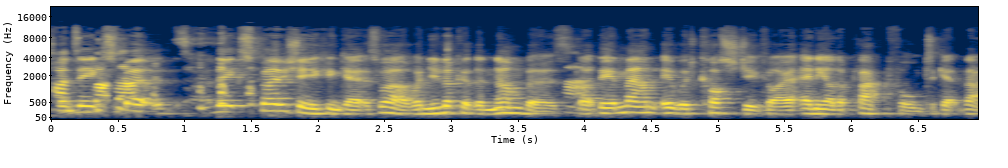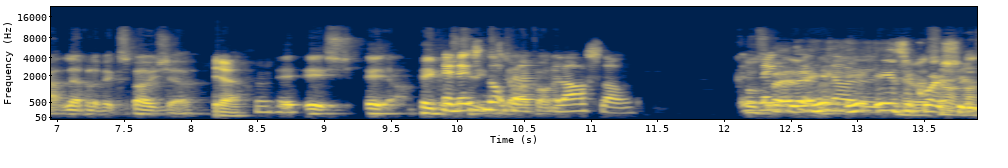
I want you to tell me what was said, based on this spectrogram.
but the, expo- the exposure you can get as well when you look at the numbers ah. like the amount it would cost you via any other platform to get that level of exposure. Yeah. It, it's it, people and it's not going to last long. Here's a question.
